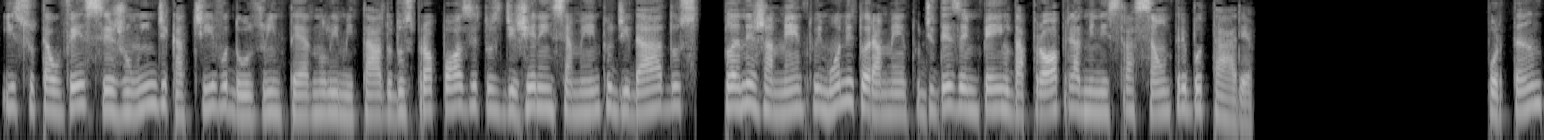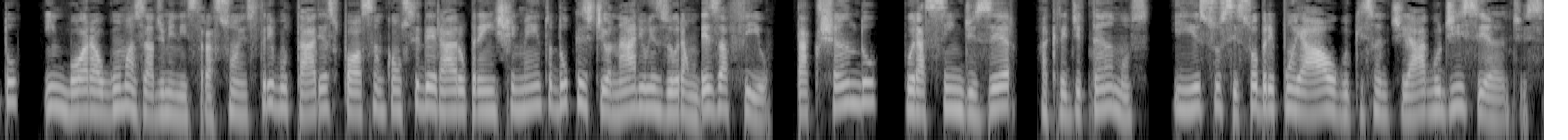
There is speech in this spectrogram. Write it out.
isso talvez seja um indicativo do uso interno limitado dos propósitos de gerenciamento de dados, planejamento e monitoramento de desempenho da própria administração tributária. Portanto, embora algumas administrações tributárias possam considerar o preenchimento do questionário ISORA um desafio, taxando, por assim dizer, acreditamos, e isso se sobrepõe a algo que Santiago disse antes,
